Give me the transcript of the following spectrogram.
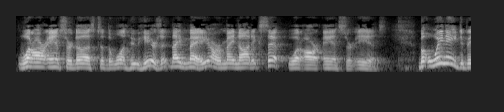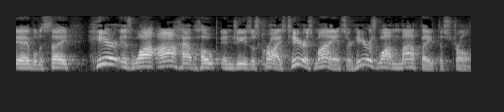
what our answer does to the one who hears it. They may or may not accept what our answer is. But we need to be able to say, here is why I have hope in Jesus Christ. Here is my answer. Here is why my faith is strong.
